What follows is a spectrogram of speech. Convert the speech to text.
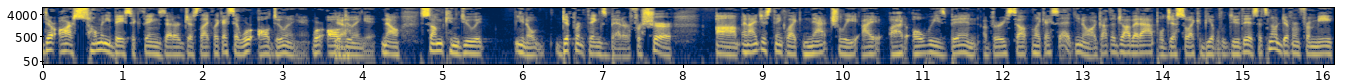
there are so many basic things that are just like, like I said, we're all doing it. We're all Yeah. doing it. Now, some can do it, you know, different things better, for sure. Um, and I just think like naturally, I, had always been a very self, like I said, you know, I got the job at Apple just so I could be able to do this. It's no different from me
